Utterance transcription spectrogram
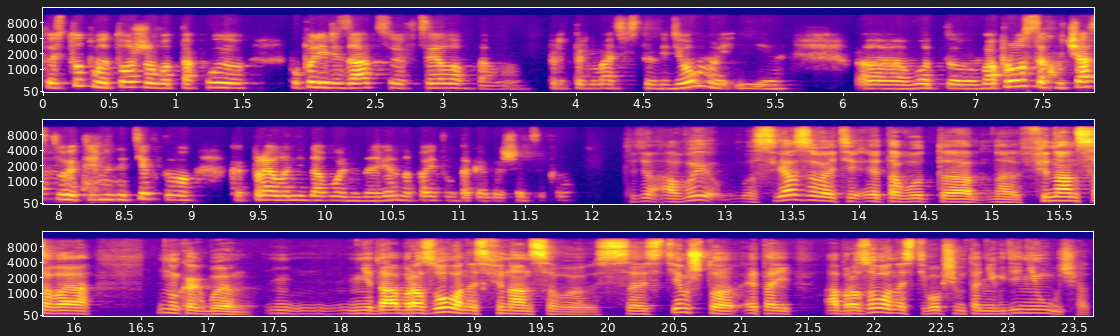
То есть тут мы тоже вот такую популяризацию в целом там, предпринимательства ведем, и э, вот в вопросах участвуют именно те, кто, как правило, недовольны. Наверное, поэтому такая большая цикл. Татьяна, а вы связываете это вот э, финансовая, ну как бы недообразованность финансовую с, с тем, что этой образованности, в общем-то, нигде не учат,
